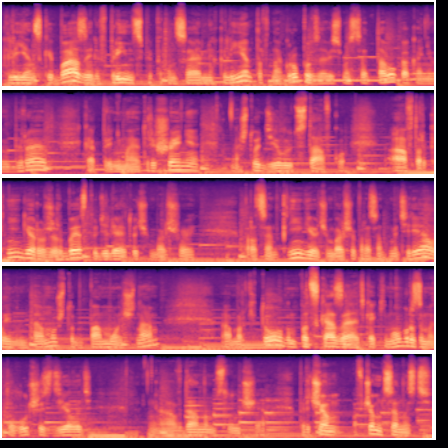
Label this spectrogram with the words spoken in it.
клиентской базы или, в принципе, потенциальных клиентов на группы в зависимости от того, как они выбирают, как принимают решения, на что делают ставку. Автор книги Роджер Бест уделяет очень большой процент книги, очень большой процент материала именно тому, чтобы помочь нам, а, маркетологам, подсказать, каким образом это лучше сделать в данном случае. Причем в чем ценность,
